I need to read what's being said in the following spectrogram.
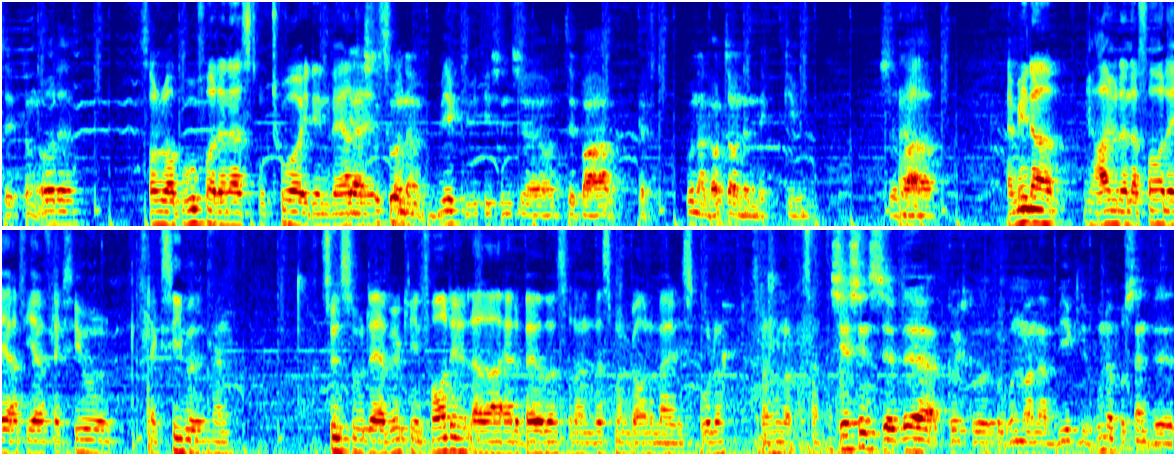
til klokken 8. Så du har brug for den her struktur i din hverdag. Ja, strukturen er virkelig vigtig, synes jeg, og det er bare under lockdown, den ikke givet. Så det er Ja. bare, Jeg mener, vi har jo den der fordel, at vi er fleksibel, fleksibel men synes du, det er virkelig en fordel, eller er det bedre, sådan, hvis man går normalt i skole? Sådan 100%. Altså jeg synes, det er at gå i skole på grund af, at man er virkelig 100% ved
